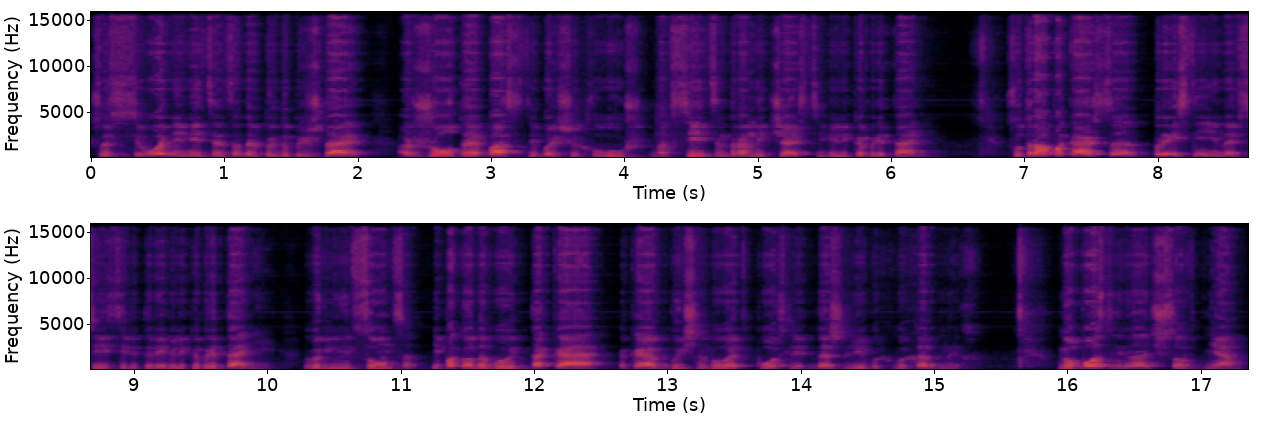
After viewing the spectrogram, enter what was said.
что сегодня метеоцентр предупреждает о желтой опасности больших луж на всей центральной части Великобритании. С утра покажется прояснение на всей территории Великобритании. Выглянет солнце и погода будет такая, какая обычно бывает после дождливых выходных. Но после 12 часов дня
